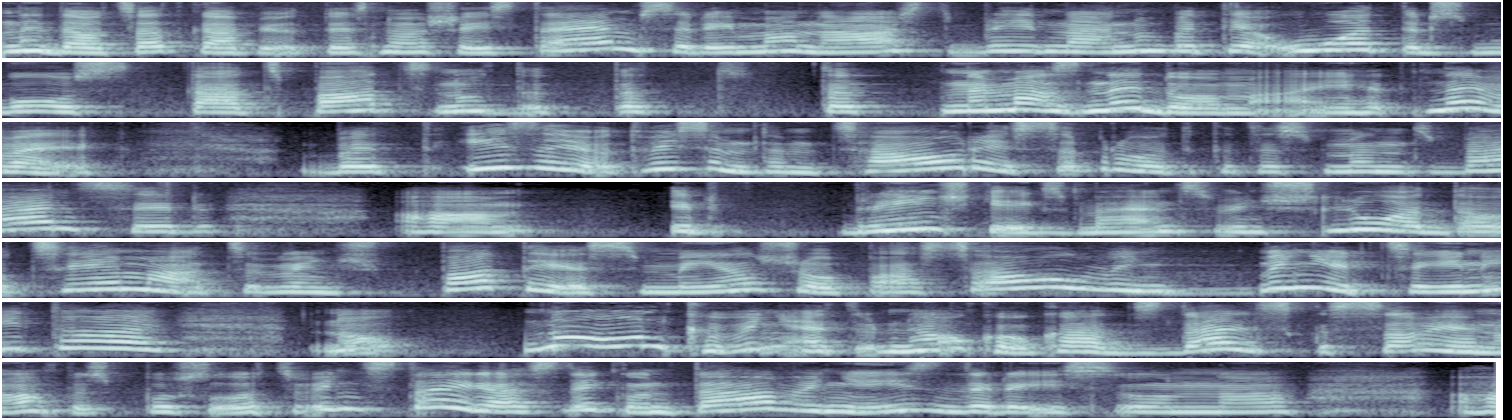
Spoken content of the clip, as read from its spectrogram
nedaudz atkāpjoties no šīs tēmas, arī man ārsti brīdināja, nu, bet ja otrs būs tāds pats, nu, tad, tad, tad nemaz nedomājiet, nevajag. Bet izējot visam tam cauri, es saprotu, ka tas mans bērns ir, um, ir brīnišķīgs bērns. Viņš ļoti daudz iemāca. Viņš patiesi mīl šo pasauli. Viņi, viņi ir cīnītāji. Nu, Nu, un ka viņai tur nav kaut kādas daļas, kas savieno abas puslodes. Viņa staigās tik un tā, viņa izdarīs, un, uh,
